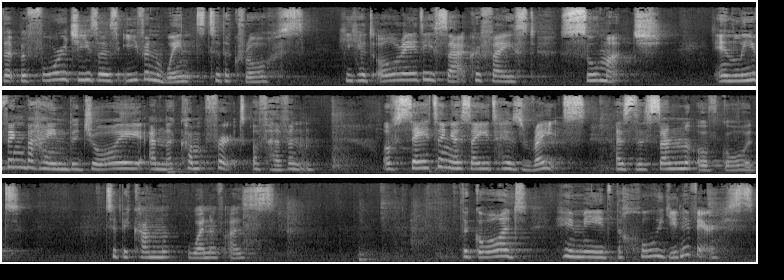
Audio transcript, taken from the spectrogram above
that before Jesus even went to the cross, he had already sacrificed so much in leaving behind the joy and the comfort of heaven, of setting aside his rights as the Son of God to become one of us. The God who made the whole universe,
